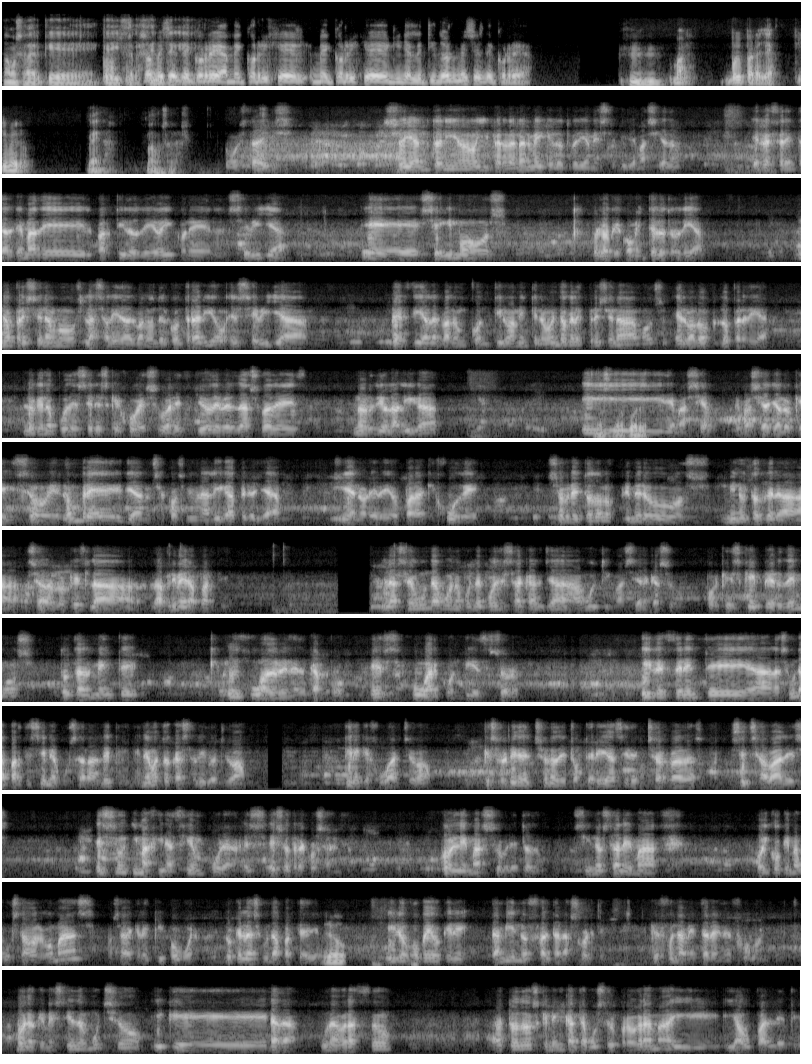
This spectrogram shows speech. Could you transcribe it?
Vamos a ver qué, dice la gente. Dos meses de Correa, me corrige, me corrige Guillaletti, dos meses de Correa. Vale, voy para allá, primero. Venga, vamos a ver. ¿Cómo estáis? Soy Antonio y perdonadme que el otro día me extendí demasiado. Es referente al tema del partido de hoy con el Sevilla, eh, seguimos por lo que comenté el otro día. No presionamos la salida del balón del contrario, el Sevilla perdían el balón continuamente. En el momento que les presionábamos, el balón lo perdían. Lo que no puede ser es que juegue Suárez. Yo de verdad Suárez nos dio la liga y demasiado, demasiado ya lo que hizo el hombre, ya nos ha conseguido una liga, pero ya, ya no le veo para que juegue, sobre todo los primeros minutos de la, o sea, lo que es la, la primera parte. La segunda, bueno, pues le puedes sacar ya a última, si acaso, porque es que perdemos totalmente un jugador en el campo, es jugar con 10 solo. Y referente a la segunda parte, sí me gusta la Atleti. En el momento que ha salido Joao, tiene que jugar Joao. Que se olvide el chulo de tonterías y de charradas. Ese chaval es, una imaginación pura, es, es otra cosa. Con Lemar sobre todo. Si no está Lemar, hoy que me ha gustado algo más, o sea que el equipo, bueno, lo que es la segunda parte de... Y luego veo que también nos falta la suerte, que es fundamental en el fútbol. Bueno, que me extiendo mucho y que nada, un abrazo a todos, que me encanta vuestro programa y, a Upaletti.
